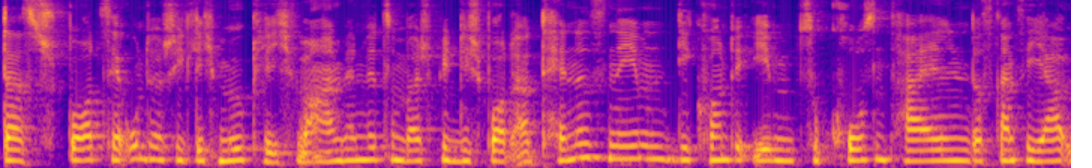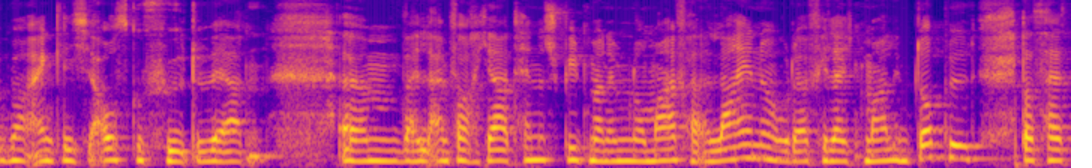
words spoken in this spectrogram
dass Sport sehr unterschiedlich möglich war. Wenn wir zum Beispiel die Sportart Tennis nehmen, die konnte eben zu großen Teilen das ganze Jahr über eigentlich ausgeführt werden. Ähm, weil einfach, ja, Tennis spielt man im Normalfall alleine oder vielleicht mal im Doppelt. Das heißt,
